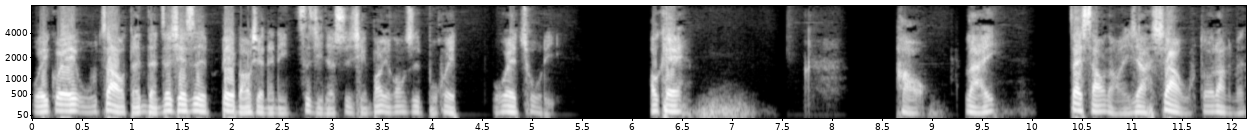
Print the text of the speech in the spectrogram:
违规无照等等，这些是被保险的你自己的事情，保险公司不会不会处理。OK，好，来。再烧脑一下，下午都让你们。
